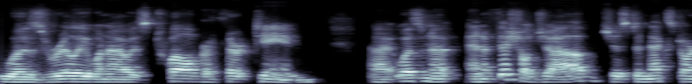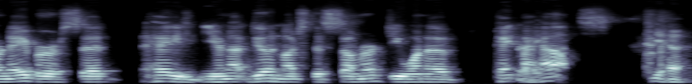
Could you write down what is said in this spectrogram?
was really when I was 12 or 13. Uh, it wasn't a, an official job, just a next door neighbor said, Hey, you're not doing much this summer. Do you want to paint my house? Yeah.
